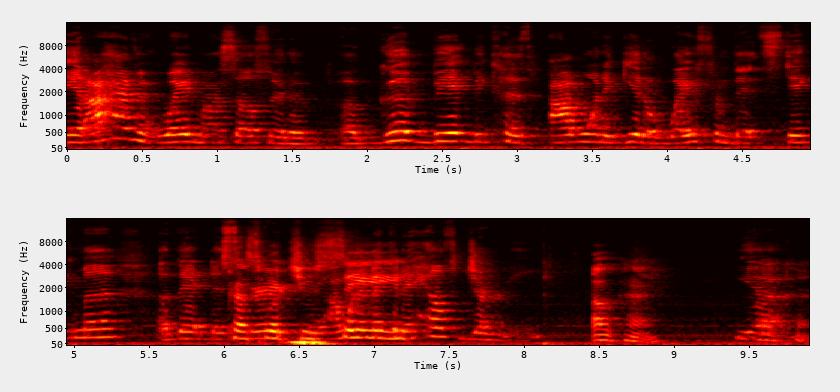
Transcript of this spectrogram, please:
and I haven't weighed myself in a, a good bit because I want to get away from that stigma of that 'Cause what you discouragement. I want to make it a health journey. okay. Yeah. Okay.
